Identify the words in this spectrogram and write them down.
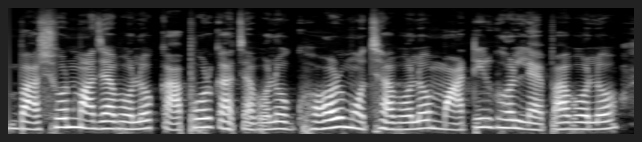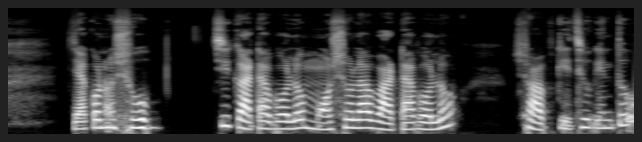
বাসন মাজা বলো, কাপড় কাচা বলো, ঘর মোছা বলো, মাটির ঘর লেপা বলো, যে কোনো সবজি কাটা বলো, মশলা বাটা বলো সব কিছু কিন্তু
